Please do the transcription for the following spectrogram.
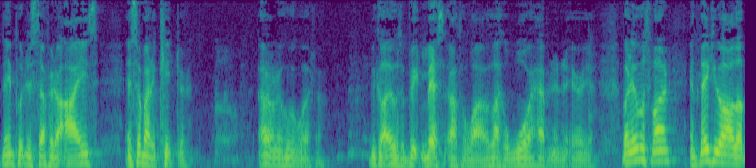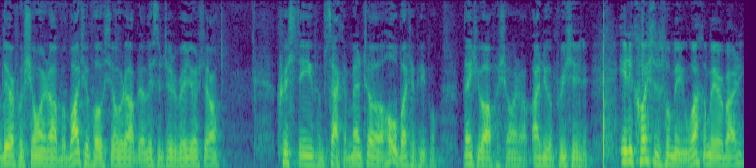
they put this stuff in her eyes, and somebody kicked her. I don't know who it was, though. because it was a big mess after a while. It was like a war happening in the area. But it was fun, And thank you all up there for showing up. A bunch of folks showed up to listen to the radio show. Christine from Sacramento, a whole bunch of people. Thank you all for showing up. I do appreciate it. Any questions for me? Welcome, everybody.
